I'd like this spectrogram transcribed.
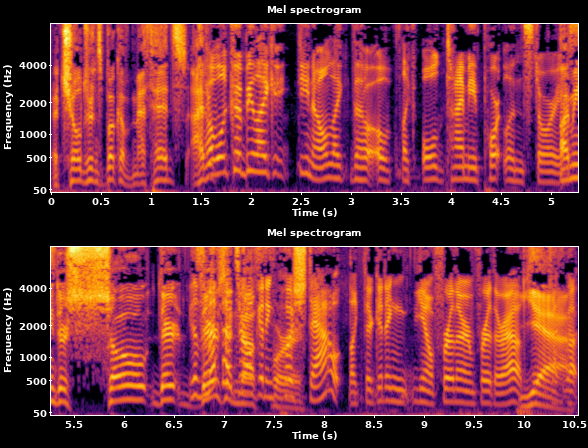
a children's book of meth heads. I don't. well, it could be like you know, like the oh, like old timey Portland stories. I mean, there's so there. because there's meth heads are all getting for, pushed out. Like they're getting you know further and further out. Yeah.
